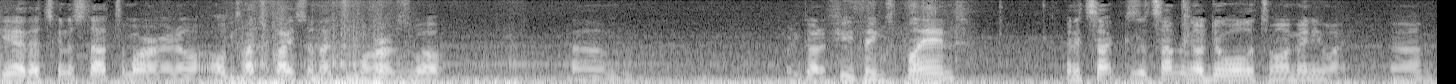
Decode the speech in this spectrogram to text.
yeah, that's going to start tomorrow, and I'll, I'll, touch base on that tomorrow as well. Um, we've got a few things planned, and it's because it's something I do all the time anyway. Um,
